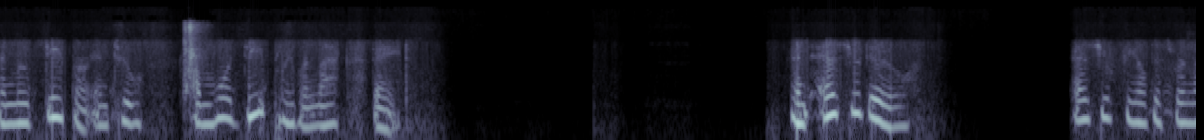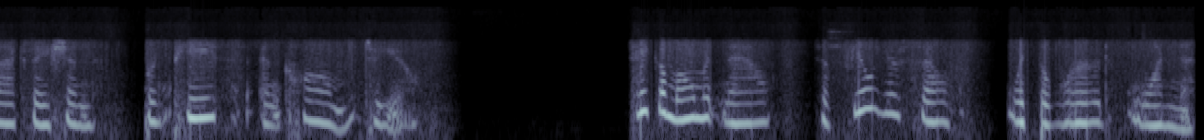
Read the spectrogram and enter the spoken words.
and move deeper into a more deeply relaxed state. And as you do, as you feel this relaxation bring peace and calm to you, take a moment now to fill yourself with the word oneness.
